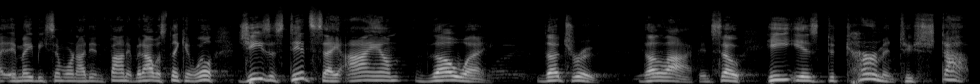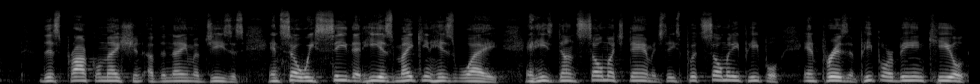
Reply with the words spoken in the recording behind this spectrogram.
it may be somewhere and I didn't find it, but I was thinking, well, Jesus did say, I am the way, the truth, the life. And so he is determined to stop this proclamation of the name of Jesus. And so we see that he is making his way and he's done so much damage. He's put so many people in prison. People are being killed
